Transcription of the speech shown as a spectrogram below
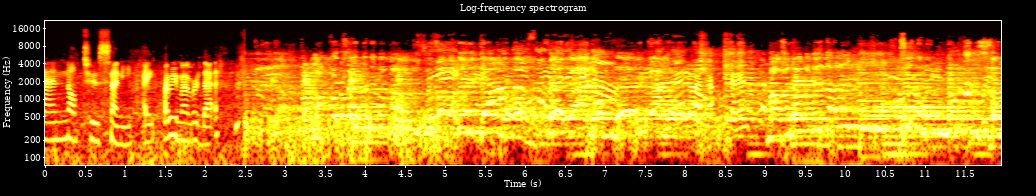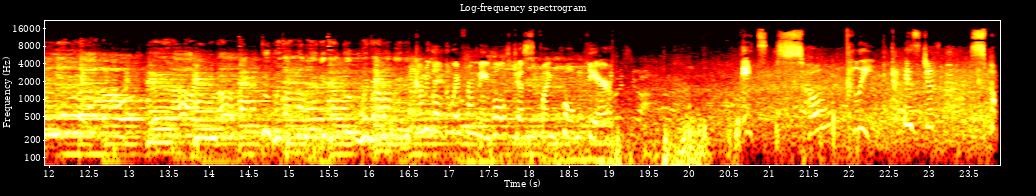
and not too sunny. I, I remember that. Coming all the way from Naples just to find home here. It's so clean. It's just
